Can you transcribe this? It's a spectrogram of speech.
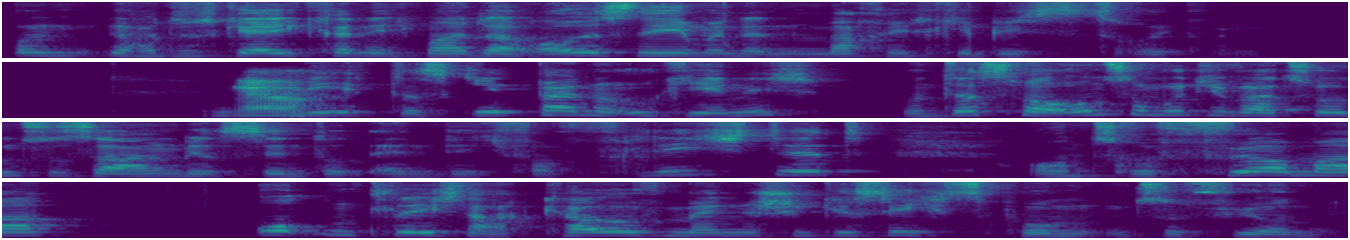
und ja, das Geld kann ich mal da rausnehmen, dann mache ich, gebe ich es zurück. Ja. Nee, das geht bei einer UG nicht. Und das war unsere Motivation zu sagen, wir sind dort endlich verpflichtet, unsere Firma ordentlich nach kaufmännischen Gesichtspunkten zu führen.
